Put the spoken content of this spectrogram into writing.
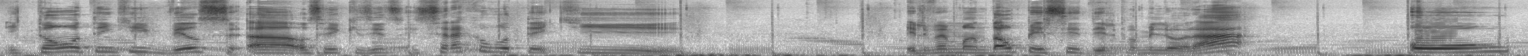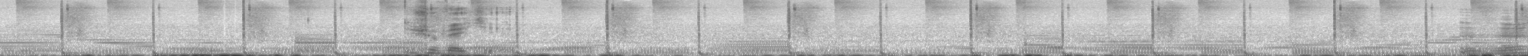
Então eu tenho que ver os, uh, os requisitos. E será que eu vou ter que... Ele vai mandar o PC dele pra melhorar? Ou... Deixa eu ver aqui. Uhum.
